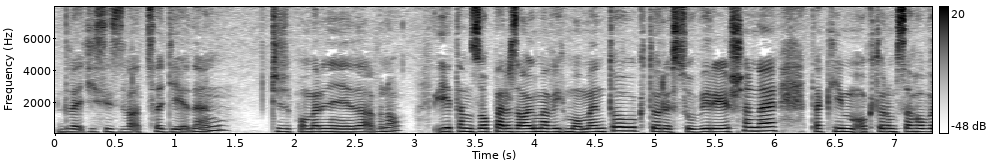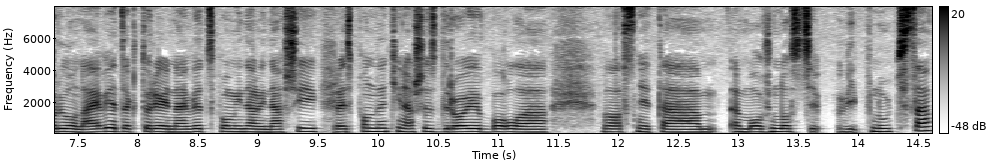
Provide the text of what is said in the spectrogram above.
2021 čiže pomerne nedávno. Je tam zo pár zaujímavých momentov, ktoré sú vyriešené. Takým, o ktorom sa hovorilo najviac a ktorý aj najviac spomínali naši respondenti, naše zdroje, bola vlastne tá možnosť vypnúť sa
